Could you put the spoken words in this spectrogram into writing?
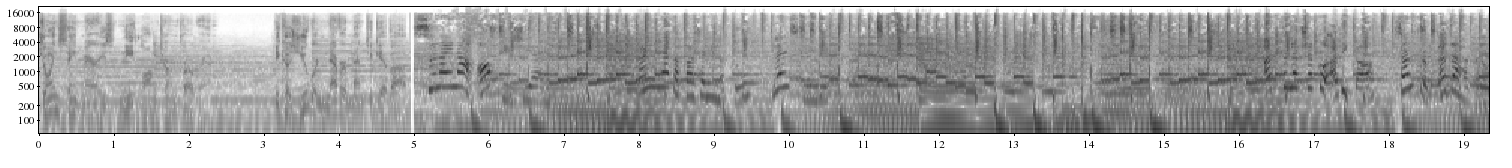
Join St. Mary's NEAT long term program. Because you were never meant to give up. ಸುನೈನಾ ಆಪ್ಟಿಷಿಯನ್ ಕಣ್ಣಿನ ತಪಾಸಣೆ ಮತ್ತು ಲೆನ್ಸ್ ಕ್ಲಿನಿಕ್ ಹತ್ತು ಲಕ್ಷಕ್ಕೂ ಅಧಿಕ ಸಂತೃಪ್ತ ಗ್ರಾಹಕರು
